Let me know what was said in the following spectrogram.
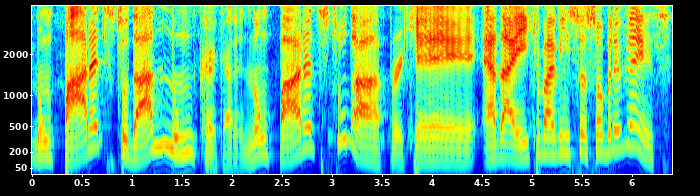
não para de estudar nunca, cara. Não para de estudar, porque é daí que vai vir sua sobrevivência.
